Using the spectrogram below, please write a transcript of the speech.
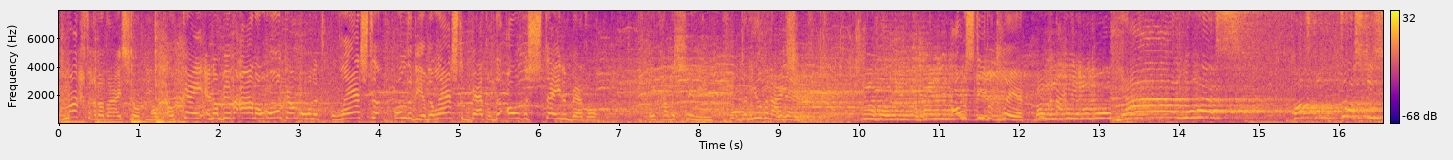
Het machtige dat ijshockey. Oké, en dan ben we aan al onkwam om het laatste onderdeel. De laatste battle, de oversteden battle. Ik ga er zin in. Op een heel benijd. Alles. Ja, jongens. Wat fantastisch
